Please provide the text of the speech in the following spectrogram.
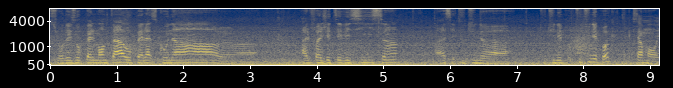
sur des Opel Manta, Opel Ascona, euh, Alpha GT V6. Ah, c'est toute une, euh, toute, une épo- toute une époque Clairement, oui.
